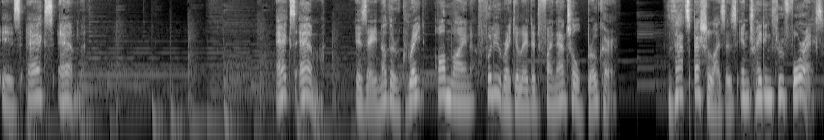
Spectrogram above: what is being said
is XM. XM is another great online, fully regulated financial broker that specializes in trading through Forex,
